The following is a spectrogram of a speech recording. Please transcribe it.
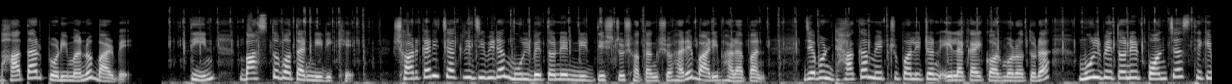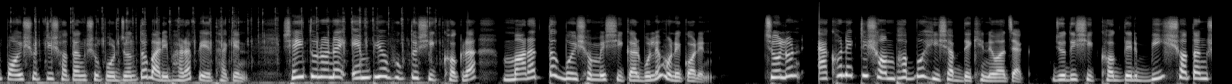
ভাতার পরিমাণও বাড়বে। তিন, বাস্তবতার নিরিখে। সরকারি চাকরিজীবীরা মূল বেতনের নির্দিষ্ট শতাংশ হারে বাড়ি ভাড়া পান। যেমন ঢাকা মেট্রোপলিটন এলাকায় কর্মরতরা মূল বেতনের পঞ্চাশ থেকে পঁয়ষট্টি শতাংশ পর্যন্ত বাড়ি ভাড়া পেয়ে থাকেন। সেই তুলনায় এমপিওভুক্ত শিক্ষকরা মারাত্মক বৈষম্যের শিকার বলে মনে করেন। চলুন এখন একটি সম্ভাব্য হিসাব দেখে নেওয়া যাক। যদি শিক্ষকদের ২০ শতাংশ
